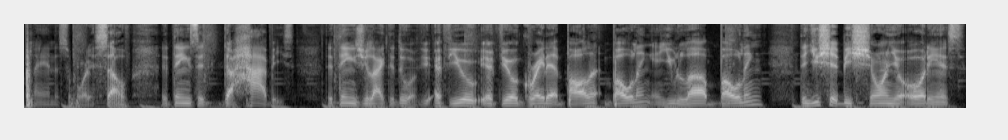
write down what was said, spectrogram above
playing the sport itself, the things that the hobbies, the things you like to do. If you if you if you're great at bowling, and you love bowling, then you should be showing your audience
